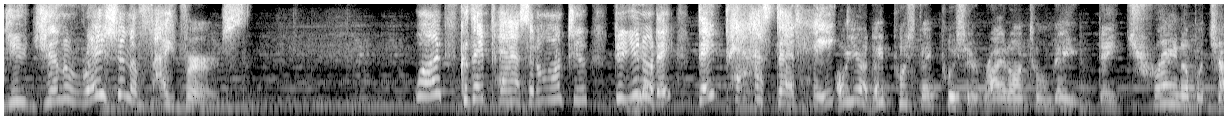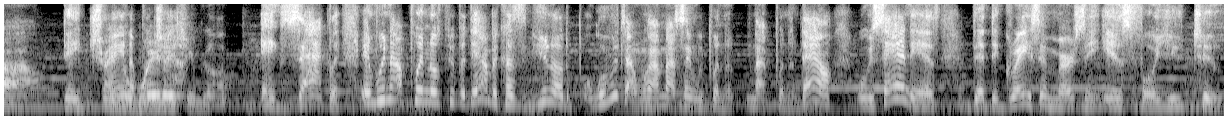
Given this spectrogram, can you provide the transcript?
you generation of vipers. What? Because they pass it on to, do you Yeah. know they they pass that hate. Oh yeah, they push they push it right onto them. They they train up a child They train the up a way they should go. Exactly, and we're not putting those people down because you know the, when we're talking. Well, I'm not saying we're putting them, not putting them down. What we're saying is that the grace and mercy is for you too,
